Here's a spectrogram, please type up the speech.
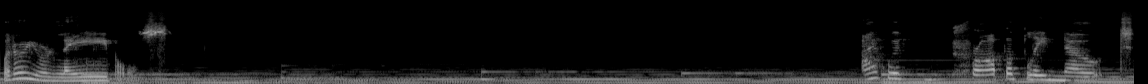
What are your labels? I would probably note,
